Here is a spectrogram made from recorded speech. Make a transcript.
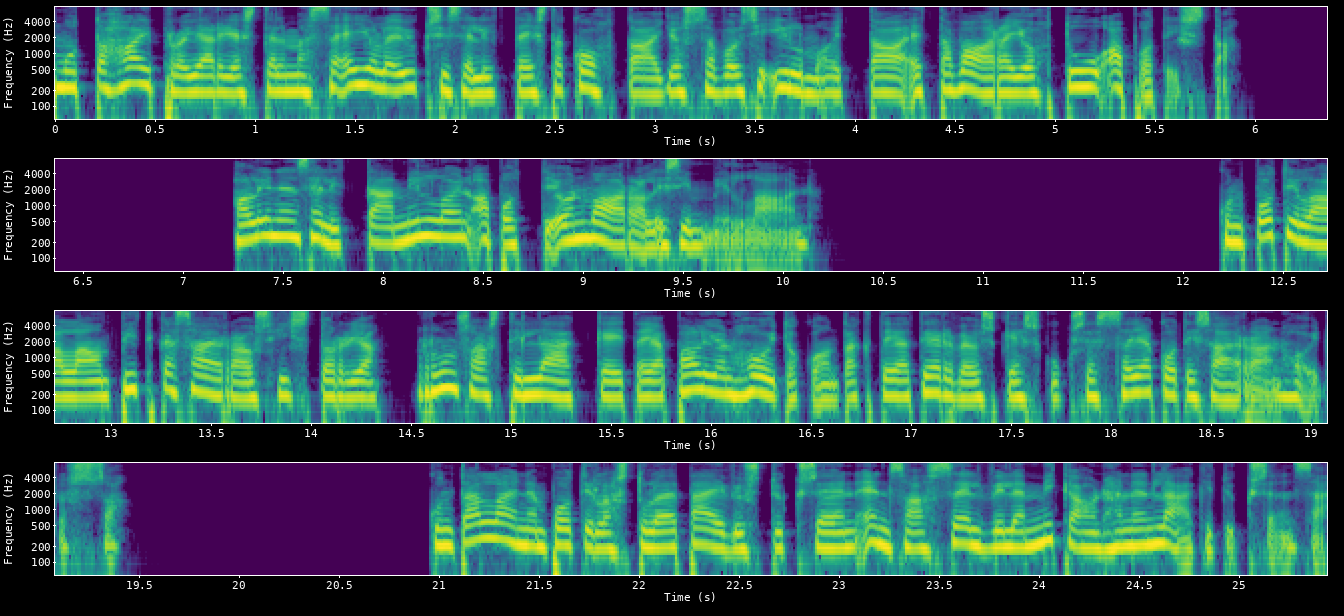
Mutta Haipro-järjestelmässä ei ole yksiselitteistä kohtaa, jossa voisi ilmoittaa, että vaara johtuu apotista. Halinen selittää, milloin apotti on vaarallisimmillaan. Kun potilaalla on pitkä sairaushistoria, runsaasti lääkkeitä ja paljon hoitokontakteja terveyskeskuksessa ja kotisairaanhoidossa. Kun tällainen potilas tulee päivystykseen, en saa selville, mikä on hänen lääkityksensä.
